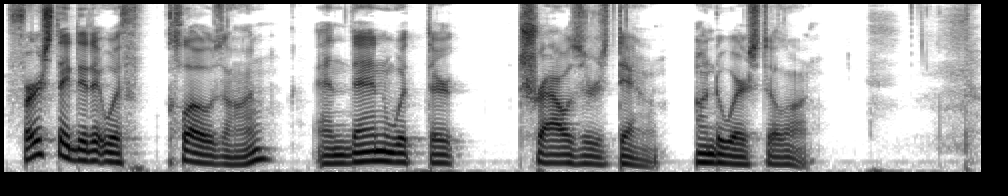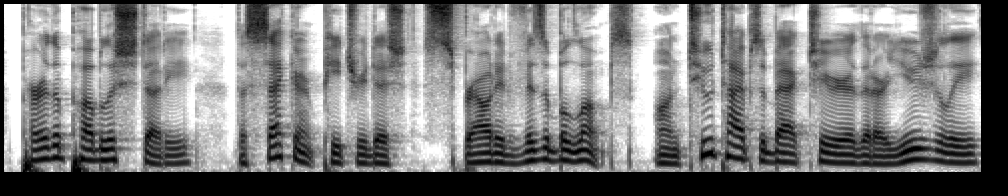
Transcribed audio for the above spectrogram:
First, they did it with clothes on, and then with their trousers down, underwear still on. Per the published study, the second petri dish sprouted visible lumps on two types of bacteria that are usually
